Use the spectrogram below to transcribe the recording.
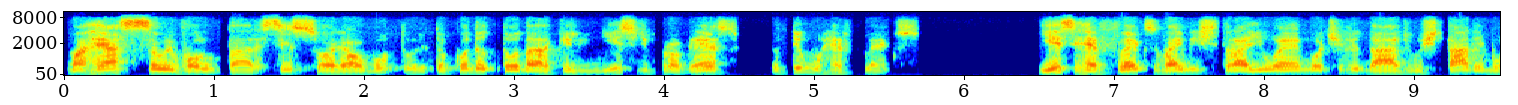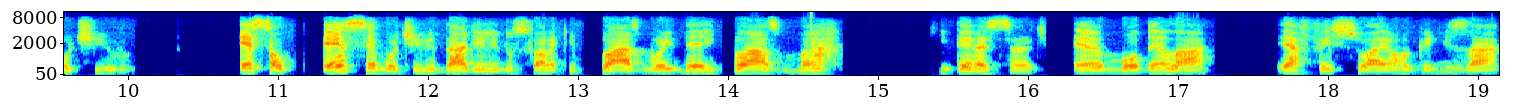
Uma reação involuntária, sensorial motor. Então, quando eu estou naquele início de progresso, eu tenho um reflexo. E esse reflexo vai me extrair uma emotividade, um estado emotivo. Essa, essa emotividade, ele nos fala que plasma uma ideia. E plasmar interessante. É modelar, é afeiçoar, é organizar.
